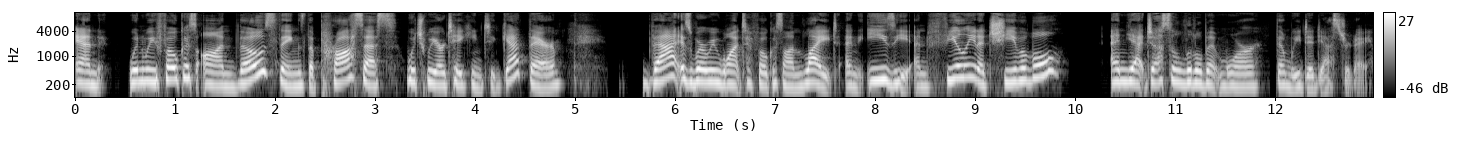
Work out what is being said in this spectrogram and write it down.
And when we focus on those things the process which we are taking to get there that is where we want to focus on light and easy and feeling achievable, and yet just a little bit more than we did yesterday.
